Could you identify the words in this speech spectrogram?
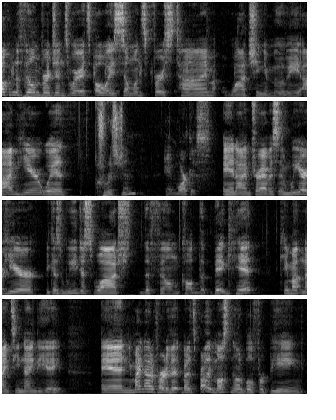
welcome to Film Virgins, where it's always someone's first time watching a movie. I'm here with, Christian. and Marcus. and I'm Travis, and we are here because we just watched the film called The Big Hit. Came out in 1998, and you might not have heard of it, but it's probably most notable for being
